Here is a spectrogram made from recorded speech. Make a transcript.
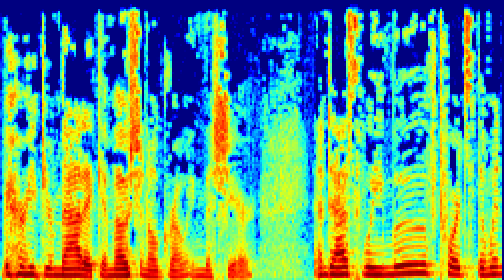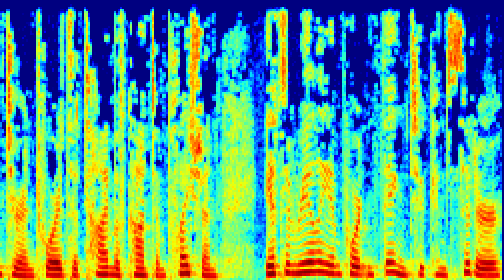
Very dramatic emotional growing this year. And as we move towards the winter and towards a time of contemplation, it's a really important thing to consider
